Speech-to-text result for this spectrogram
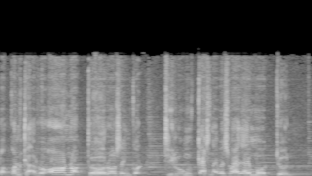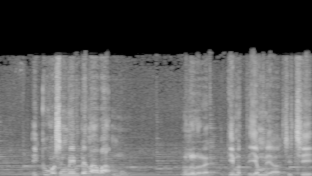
tok. Kon gak ro ana doro sing kok dilungkas nek wis wayahe mudhun iku kok sing mimpin awakmu. Ngono lho rek. Iki ya siji.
